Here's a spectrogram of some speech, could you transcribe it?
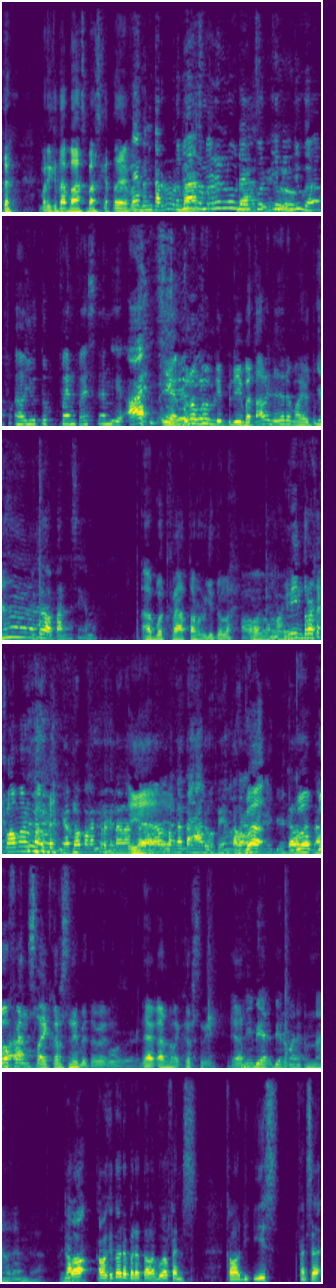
Mari kita bahas basket aja, Eh Bang. bentar dulu tapi bahas- kemarin lu udah ikut ini, juga uh, YouTube fanfest kan Iya. Iya, belum belum di, dibatalin aja sama YouTube. ya Itu apaan sih emang? Ah, buat kreator gitulah. Oh, emang Ini intronya kelamaan, Pak. Udah. Gak apa-apa kan perkenalan Iya. perkenalan maka ta'aruf ya. Kalau gua gua kata gua orang. fans Lakers nih BTW. nih. Ya kan Lakers nih. Ya. ini biar biar pada kenal kan kalau kalau kita udah pada tahu lah gue fans kalau di East fansnya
